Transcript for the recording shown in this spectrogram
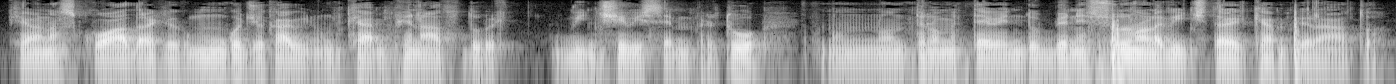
che è una squadra che comunque giocavi in un campionato dove vincevi sempre tu, non, non te lo metteva in dubbio nessuno la vincita del campionato.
